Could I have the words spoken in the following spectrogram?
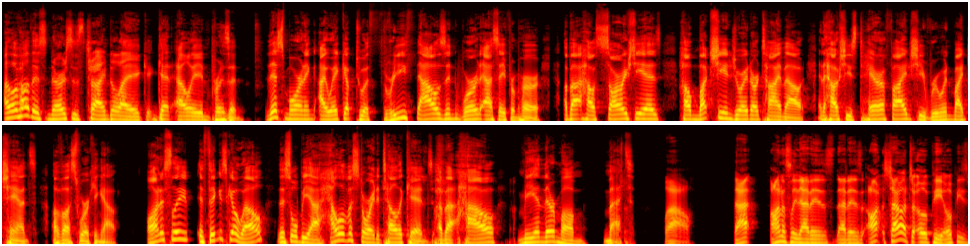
I love how this nurse is trying to like get Ellie in prison. This morning, I wake up to a 3,000 word essay from her about how sorry she is, how much she enjoyed our time out, and how she's terrified she ruined my chance of us working out. Honestly, if things go well, this will be a hell of a story to tell the kids about how me and their mom met. Wow. That honestly, that is that is uh, shout out to OP. OP's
